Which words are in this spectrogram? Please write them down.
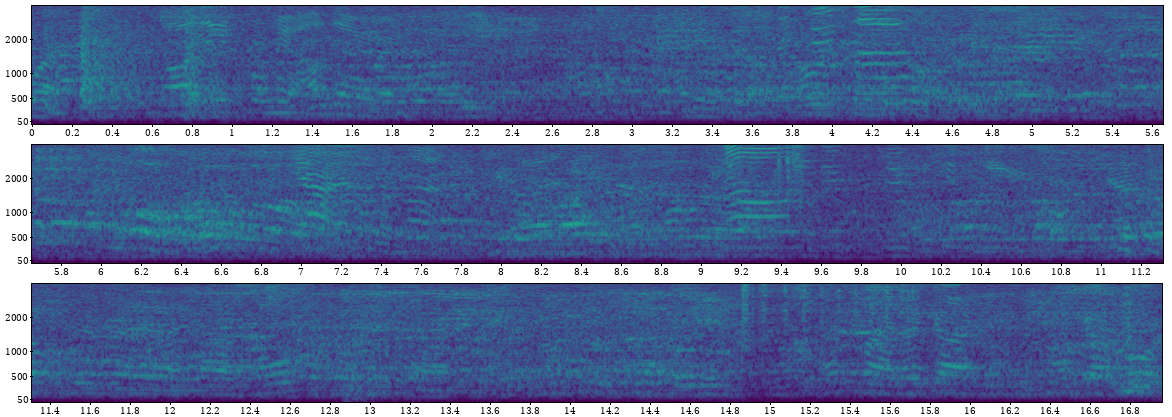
Yeah, from other. There's a. Yeah, it's from that. No, there's there's two here. that's fine. I've got, I've got more.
